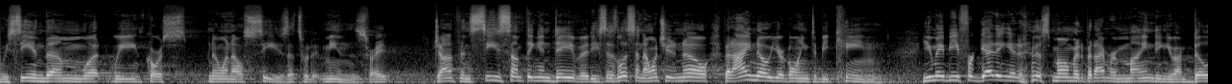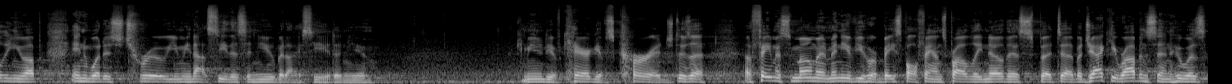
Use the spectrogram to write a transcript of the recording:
We see in them what we, of course, no one else sees. That's what it means, right? Jonathan sees something in David. He says, Listen, I want you to know that I know you're going to be king. You may be forgetting it in this moment, but I'm reminding you, I'm building you up in what is true. You may not see this in you, but I see it in you community of care gives courage. There's a, a famous moment, many of you who are baseball fans probably know this, but, uh, but Jackie Robinson, who was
